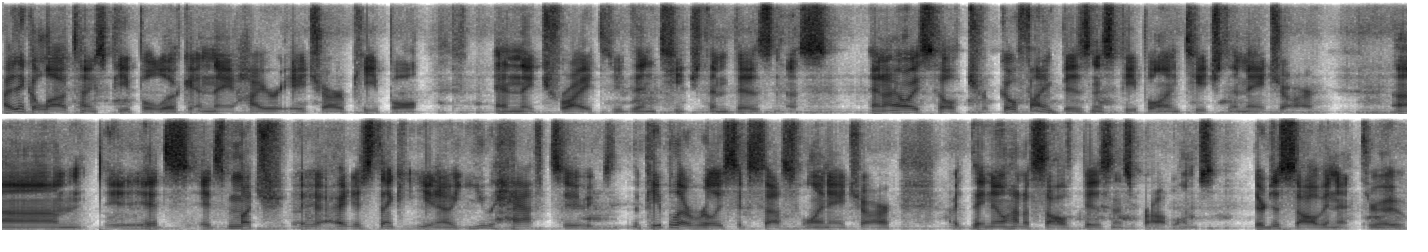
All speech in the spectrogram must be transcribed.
I think a lot of times people look and they hire HR people and they try to then teach them business. And I always tell, go find business people and teach them HR um, it's it's much i just think you know you have to the people that are really successful in hr they know how to solve business problems. They're just solving it through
